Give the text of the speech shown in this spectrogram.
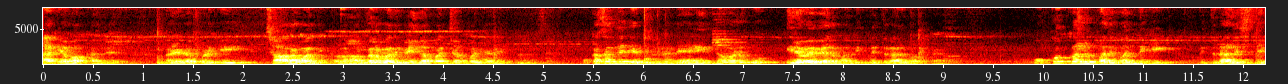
నాకేం అక్కర్లేదు. అనేటప్పటికి చాలా మంది కొన్ని వందల మంది మీ ఇలా పంచాం పంచాలి ఒక్కసారి చెప్తున్నా నేను ఇంతవరకు ఇరవై వేల మందికి విత్తనాలు పంపాను. ఒక్కొక్కరు పది మందికి విత్తనాలు ఇస్తే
